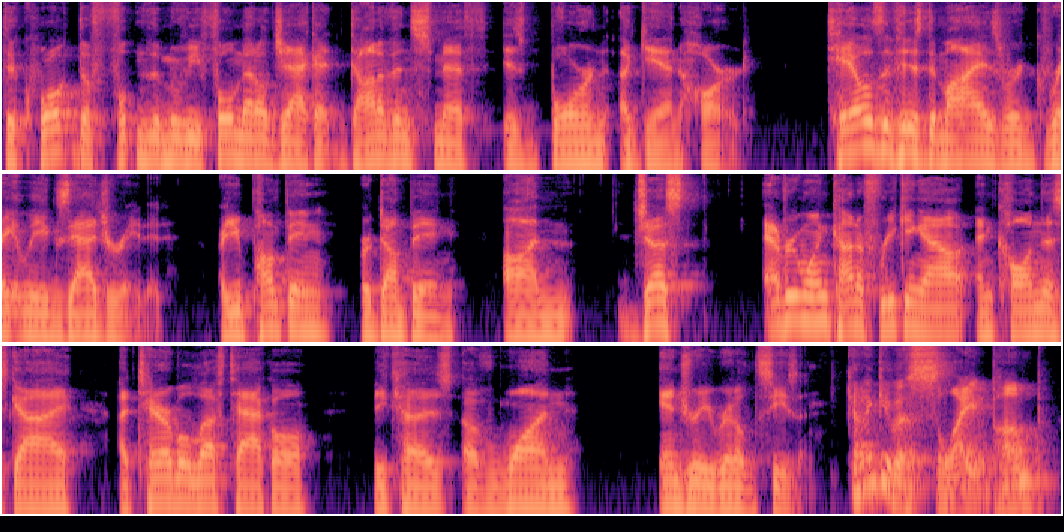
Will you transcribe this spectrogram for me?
To quote the the movie Full Metal Jacket, Donovan Smith is born again hard. Tales of his demise were greatly exaggerated. Are you pumping or dumping on just everyone kind of freaking out and calling this guy a terrible left tackle because of one injury riddled season. Can I give a slight pump?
